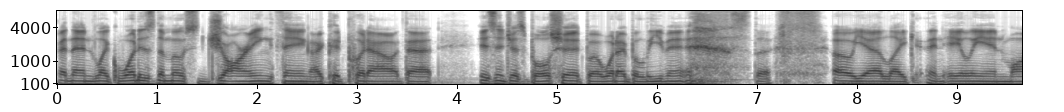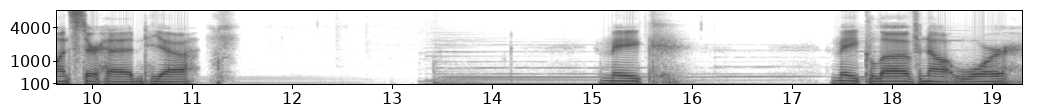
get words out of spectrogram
And then, like, what is the most jarring thing I could put out that isn't just bullshit, but what I believe in? is the, oh, yeah, like an alien monster head. Yeah. Make make love not war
